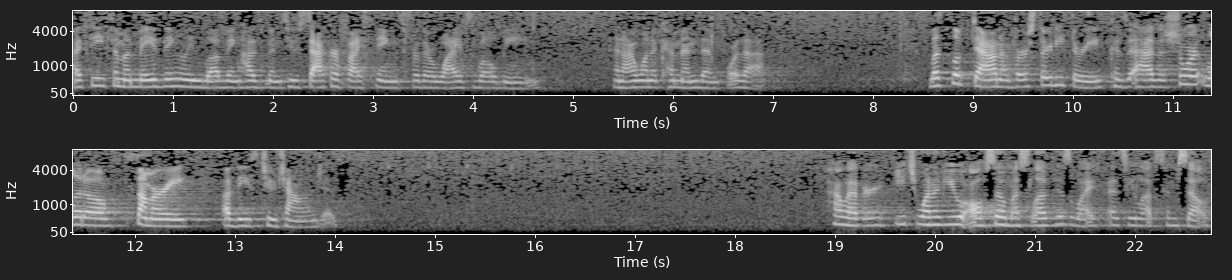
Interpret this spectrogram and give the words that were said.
I see some amazingly loving husbands who sacrifice things for their wives' well being. And I want to commend them for that. Let's look down at verse 33 because it has a short little summary of these two challenges. However, each one of you also must love his wife as he loves himself,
